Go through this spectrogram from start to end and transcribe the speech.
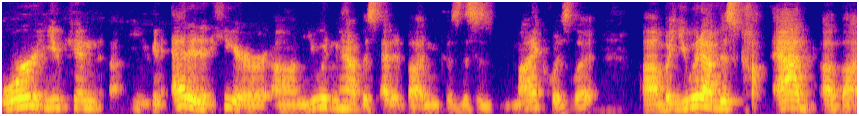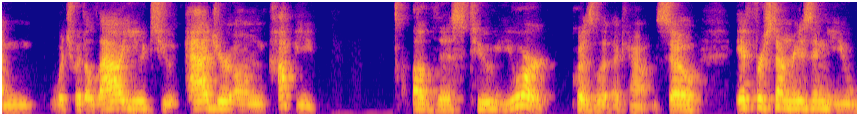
or you can you can edit it here. Um, you wouldn't have this edit button because this is my Quizlet. Um, but you would have this add uh, button, which would allow you to add your own copy of this to your Quizlet account. So if for some reason you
